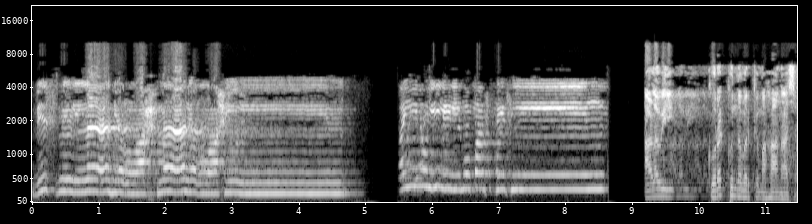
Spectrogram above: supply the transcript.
ബിസ്മില്ലാഹിർ റഹ്മാനിർ റഹീം. അളവിൽ കുറക്കുന്നവർക്ക് മഹാനാശം.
